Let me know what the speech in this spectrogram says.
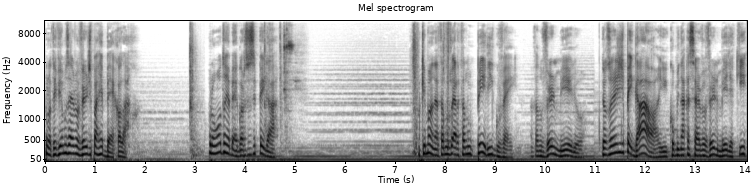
Pronto, enviamos a erva verde pra Rebeca, olha lá. Pronto, Rebeca, agora é só você pegar. Porque, mano, ela tá no, ela tá no perigo, velho. Ela tá no vermelho. Então, só a gente pegar, ó, e combinar com essa erva vermelha aqui.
